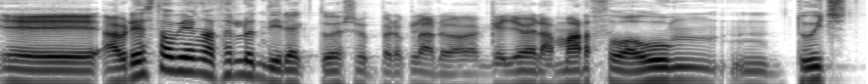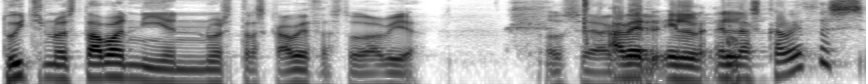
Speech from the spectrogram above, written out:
eh, habría estado bien hacerlo en directo eso, pero claro, aquello era marzo aún. mm, Twitch, Twitch no estaba ni en nuestras cabezas todavía. O sea, A ver, en, en las cabezas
